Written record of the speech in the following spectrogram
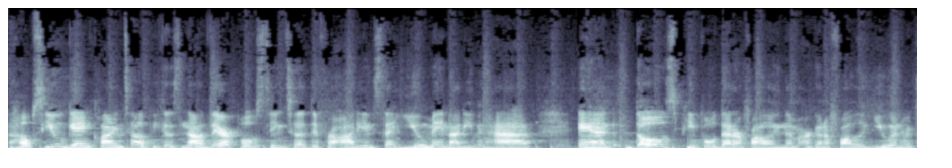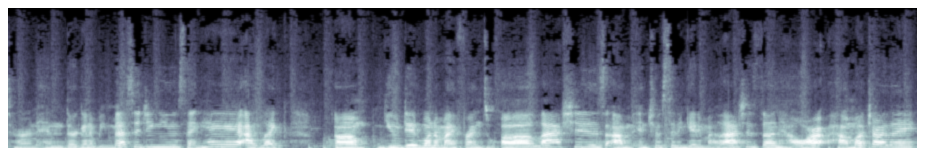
helps you gain clientele because now they're posting to a different audience that you may not even have. And those people that are following them are going to follow you in return and they're going to be messaging you saying hey i like um, you did one of my friends uh, lashes. I'm interested in getting my lashes done. How are how much are they?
